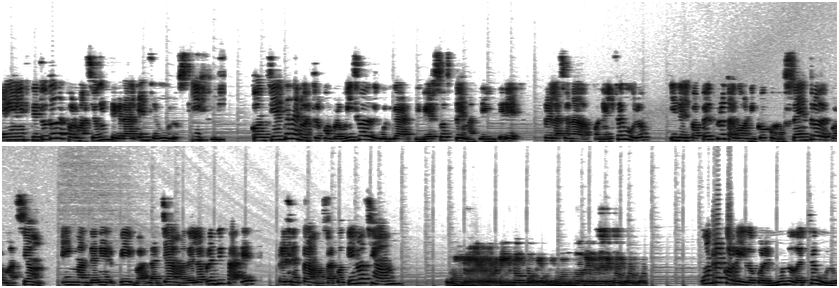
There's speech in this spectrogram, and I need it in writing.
En el Instituto de Formación Integral en Seguros, IFIS, conscientes de nuestro compromiso de divulgar diversos temas de interés relacionados con el seguro y del papel protagónico como centro de formación en mantener viva la llama del aprendizaje, presentamos a continuación un recorrido por el mundo del seguro. Un recorrido por el mundo del seguro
